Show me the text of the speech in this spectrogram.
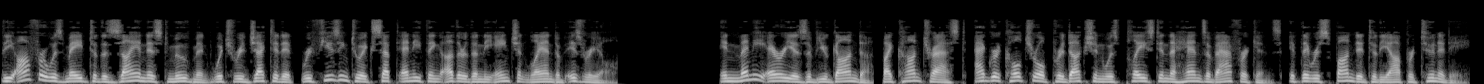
The offer was made to the Zionist movement which rejected it, refusing to accept anything other than the ancient land of Israel. In many areas of Uganda, by contrast, agricultural production was placed in the hands of Africans, if they responded to the opportunity.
